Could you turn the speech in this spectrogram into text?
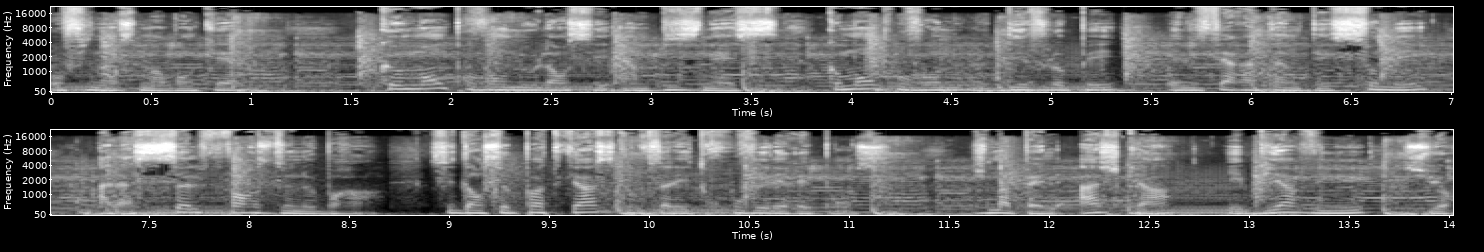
au financement bancaire, comment pouvons-nous lancer un business Comment pouvons-nous le développer et lui faire atteindre des sommets à la seule force de nos bras? C'est dans ce podcast que vous allez trouver les réponses. Je m'appelle HK et bienvenue sur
